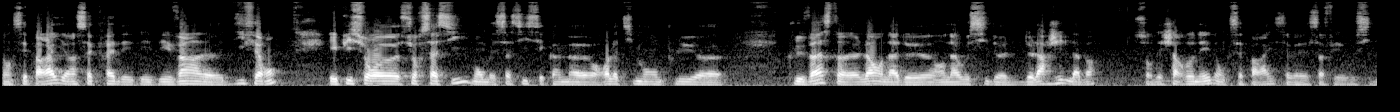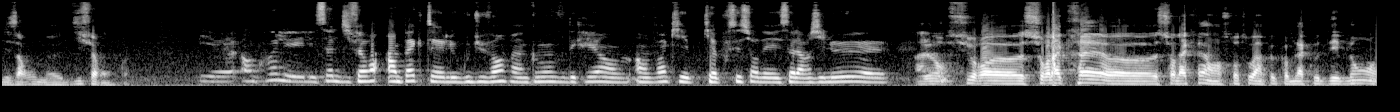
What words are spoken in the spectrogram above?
Donc c'est pareil, hein, ça crée des, des, vins euh, différents. Et puis sur sur Sassy, bon ben Sassy c'est quand même relativement plus plus vaste. Là on a de on a aussi de, de l'argile là-bas sur des chardonnays, donc c'est pareil, ça, ça fait aussi des arômes euh, différents. Quoi. Et euh, en quoi les, les sols différents impactent le goût du vin? Enfin, Comment vous décrivez un, un vin qui, est, qui a poussé sur des sols argileux euh, Alors sur euh, sur la craie, sur la craie, on se retrouve un peu comme la côte des Blancs.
